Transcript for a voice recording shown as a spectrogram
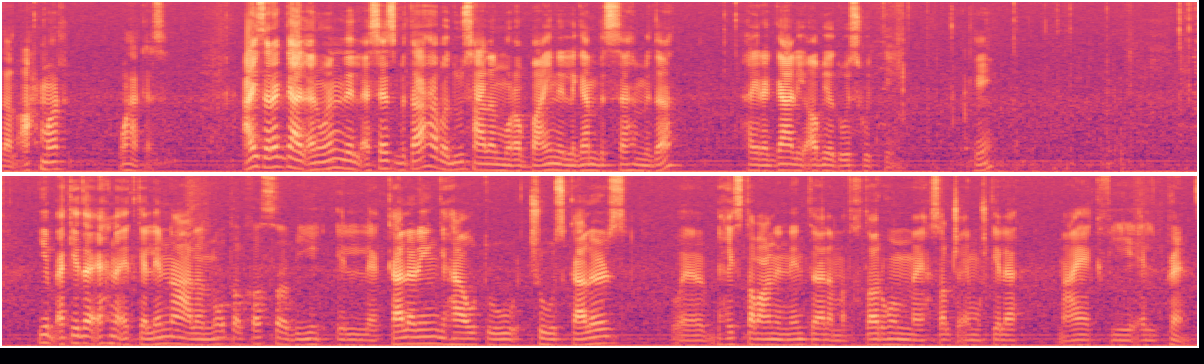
ده الأحمر وهكذا. عايز أرجع الألوان للأساس بتاعها بدوس على المربعين اللي جنب السهم ده. هيرجع لي أبيض وأسود تاني. okay؟ يبقى كده إحنا اتكلمنا على النقطة الخاصة بال coloring how to choose colors بحيث طبعا إن أنت لما تختارهم ما يحصلش أي مشكلة معاك في ال print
